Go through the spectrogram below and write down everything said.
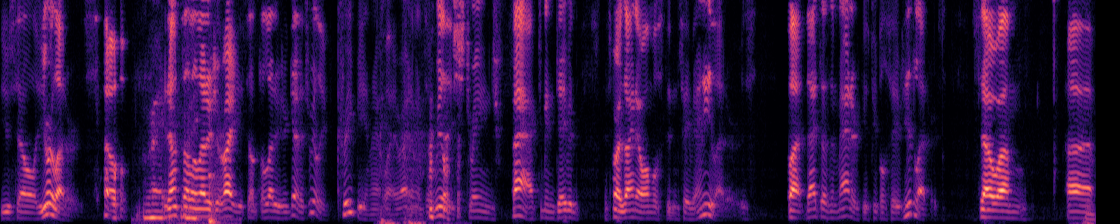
you sell your letters. So right, you don't sell right. the letters you write, you sell the letters you get. It's really creepy in that way, right? I mean, it's a really strange fact. I mean, David, as far as I know, almost didn't save any letters, but that doesn't matter because people saved his letters. So, um, uh,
